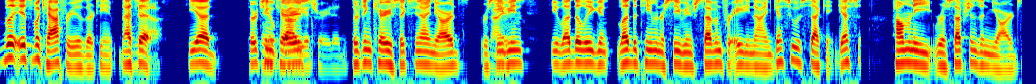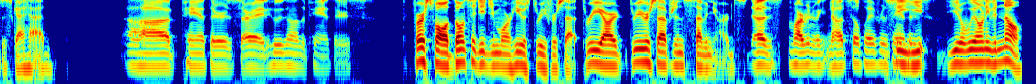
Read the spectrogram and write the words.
but it's McCaffrey is their team. That's it. He had 13 He'll carries, get traded. 13 carries, 69 yards receiving. Nice. He led the league, in, led the team in receiving, seven for 89. Guess who was second? Guess how many receptions and yards this guy had. Uh, Panthers. All right, who's on the Panthers? First of all, don't say DJ Moore. He was three for set, three yard, three receptions, seven yards. Does Marvin McNutt still play for the See, you, Panthers? you know, we don't even know.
